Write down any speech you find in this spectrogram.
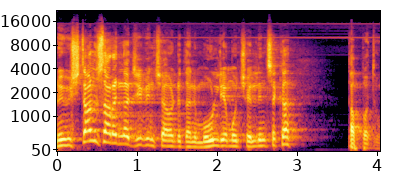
నువ్వు ఇష్టానుసారంగా జీవించావంటే దాని మూల్యము చెల్లించక తప్పదు.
